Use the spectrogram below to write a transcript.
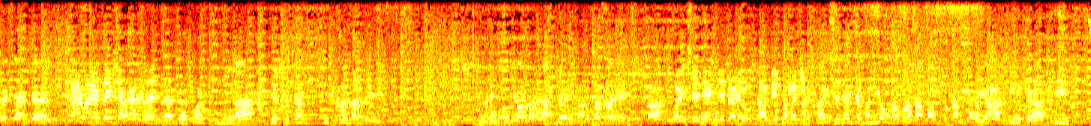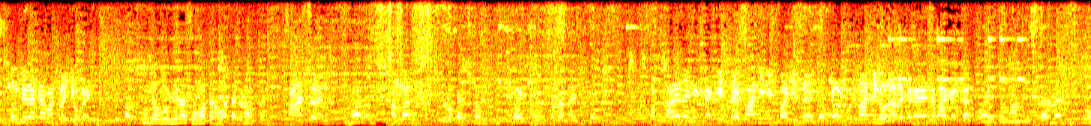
विचार कर. काय वायाचा विचार करायचा? विचार कर परत एकटं दुःख झाले आहे? हा? पैसे द्यायचे गडे हो ताप देतो म्हणजे. पैसे द्यायचे पण एवढा कुठं ताप असतो का? अरे आधी होते आधी मग बिगर कामात पैसे देऊ काय? तुझ्या बोलीला समाधान होता का नव्हता? असं मग? काय सगळं नाही काय खायला नीट टाकीत नाही. पाणी नीट पाहिजेत नाही. एवढी माझी घेऊन आलं. काय बागेल का? वाईट माणूस करणार तू.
